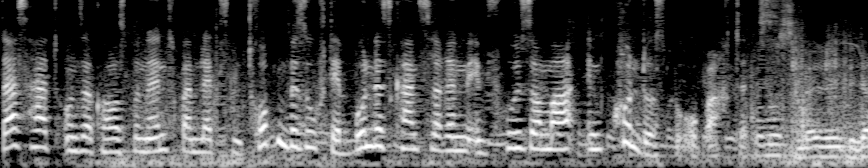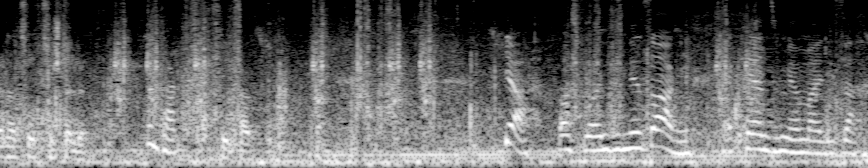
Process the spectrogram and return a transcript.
das hat unser Korrespondent beim letzten Truppenbesuch der Bundeskanzlerin im Frühsommer in Kundus beobachtet. Kundus die Landherzog zur Stelle. Guten Tag. Guten Tag. Ja, was wollen Sie mir sagen? Erklären Sie mir mal die Sache.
